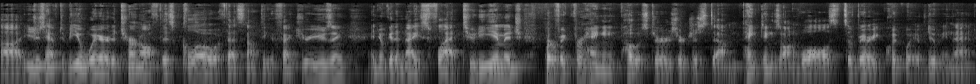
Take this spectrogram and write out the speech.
Uh, you just have to be aware to turn off this glow if that's not the effect you're using, and you'll get a nice flat 2D image, perfect for hanging posters or just um, paintings on walls. It's a very quick way of doing that.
